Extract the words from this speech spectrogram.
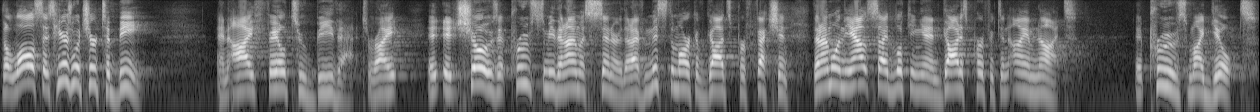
The law says, here's what you're to be. And I fail to be that, right? It, it shows, it proves to me that I'm a sinner, that I've missed the mark of God's perfection, that I'm on the outside looking in. God is perfect and I am not. It proves my guilt,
